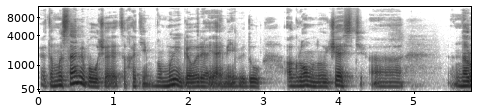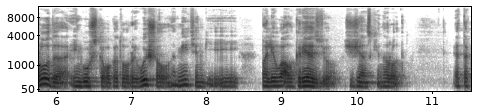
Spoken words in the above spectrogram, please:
Это мы сами, получается, хотим. Но мы, говоря, я имею в виду огромную часть э, народа ингушского, который вышел на митинги и поливал грязью чеченский народ. Это,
